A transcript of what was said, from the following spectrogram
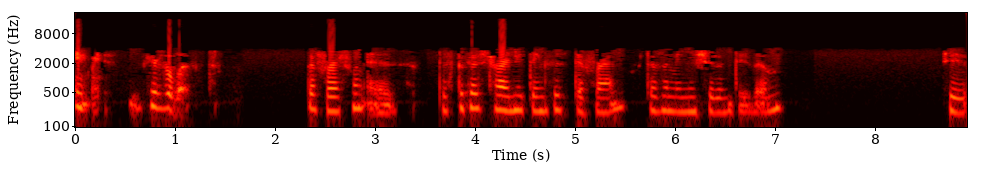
Anyways, here's a list. The first one is, just because trying new things is different doesn't mean you shouldn't do them. Two,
